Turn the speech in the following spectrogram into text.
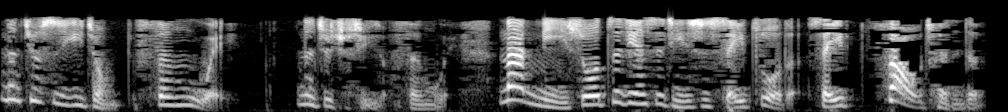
那就是一种氛围，那就就是一种氛围。那你说这件事情是谁做的，谁造成的？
